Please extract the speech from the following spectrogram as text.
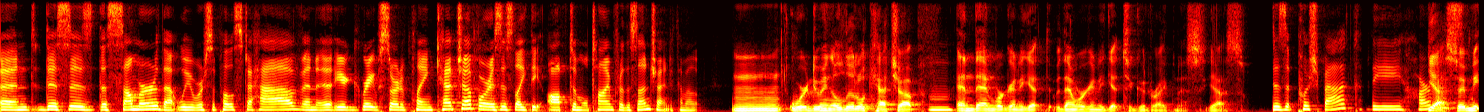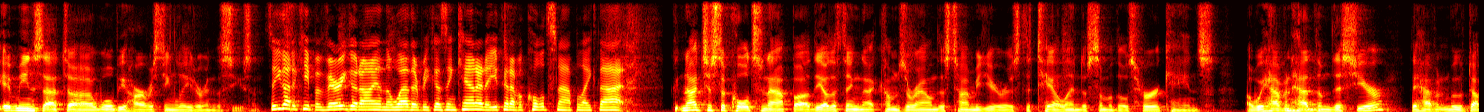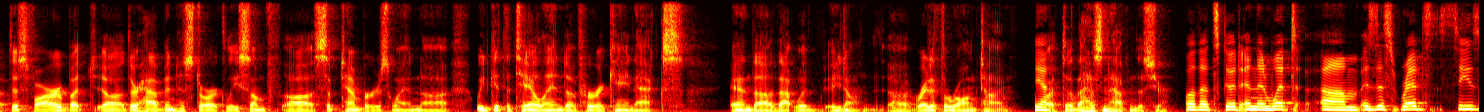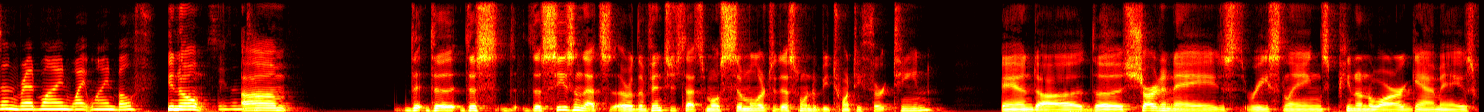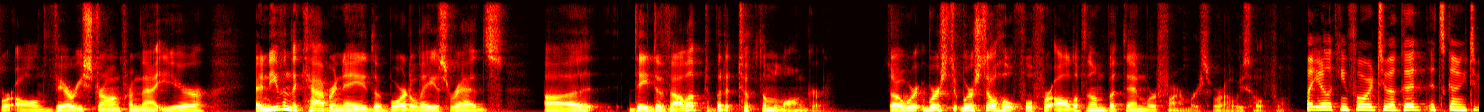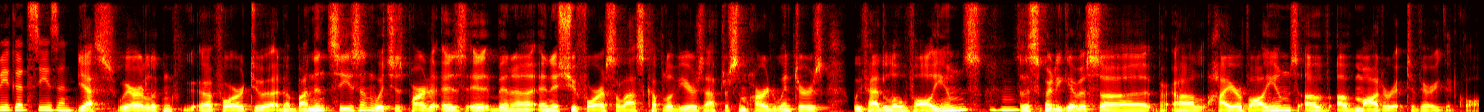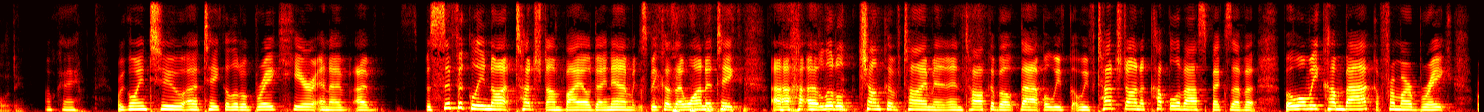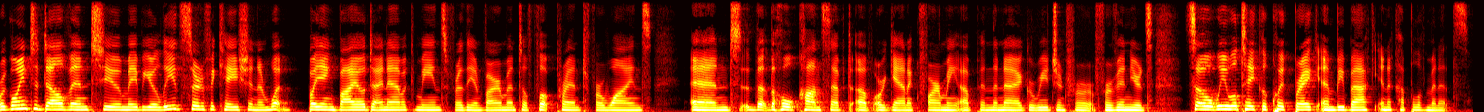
And this is the summer that we were supposed to have, and uh, your grapes sort of playing catch up, or is this like the optimal time for the sunshine to come out? We're doing a little catch up, Mm. and then we're going to get then we're going to get to good ripeness. Yes, Does it push back the harvest? yes. It, it means that uh, we'll be harvesting later in the season. So you got to keep a very good eye on the weather because in Canada you could have a cold snap like that. Not just a cold snap. Uh, the other thing that comes around this time of year is the tail end of some of those hurricanes. Uh, we haven't had them this year. They haven't moved up this far, but uh, there have been historically some uh, Septembers when uh, we'd get the tail end of Hurricane X, and uh, that would, you know, uh, right at the wrong time. Yeah. But uh, that hasn't happened this year. Well, that's good. And then what um, is this red season? Red wine, white wine, both? You know, um, the the this the season that's or the vintage that's most similar to this one would be 2013, and uh, the Chardonnays, Rieslings, Pinot Noir, Gamay were all very strong from that year, and even the Cabernet, the Bordelais reds, uh, they developed, but it took them longer. So we're we're, st- we're still hopeful for all of them, but then we're farmers. We're always hopeful. But you're looking forward to a good. It's going to be a good season. Yes, we are looking uh, forward to an abundant season, which is part of has been a, an issue for us the last couple of years. After some hard winters, we've had low volumes, so this is going to give us uh, uh, higher volumes of of moderate to very good quality. Okay, we're going to uh, take a little break here, and I've I've specifically not touched on biodynamics because I want to take uh, a little chunk of time and, and talk about that. But we've we've touched on a couple of aspects of it. But when we come back from our break, we're going to delve into maybe your LEED certification and what being biodynamic means for the environmental footprint for wines. And the, the whole concept of organic farming up in the Niagara region for, for vineyards. So we will take a quick break and be back in a couple of minutes.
